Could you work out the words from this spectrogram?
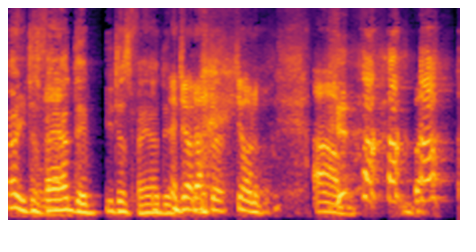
oh, you just found him. You just found him, Jonah. Jonah. Um, but,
